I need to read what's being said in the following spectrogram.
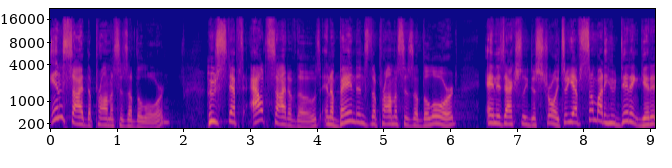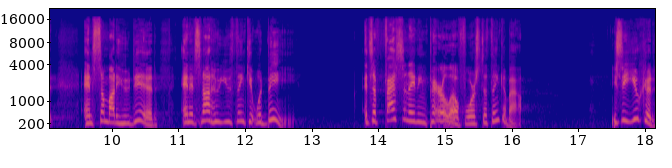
inside the promises of the Lord, who steps outside of those and abandons the promises of the Lord and is actually destroyed. So you have somebody who didn't get it and somebody who did, and it's not who you think it would be. It's a fascinating parallel for us to think about. You see, you could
